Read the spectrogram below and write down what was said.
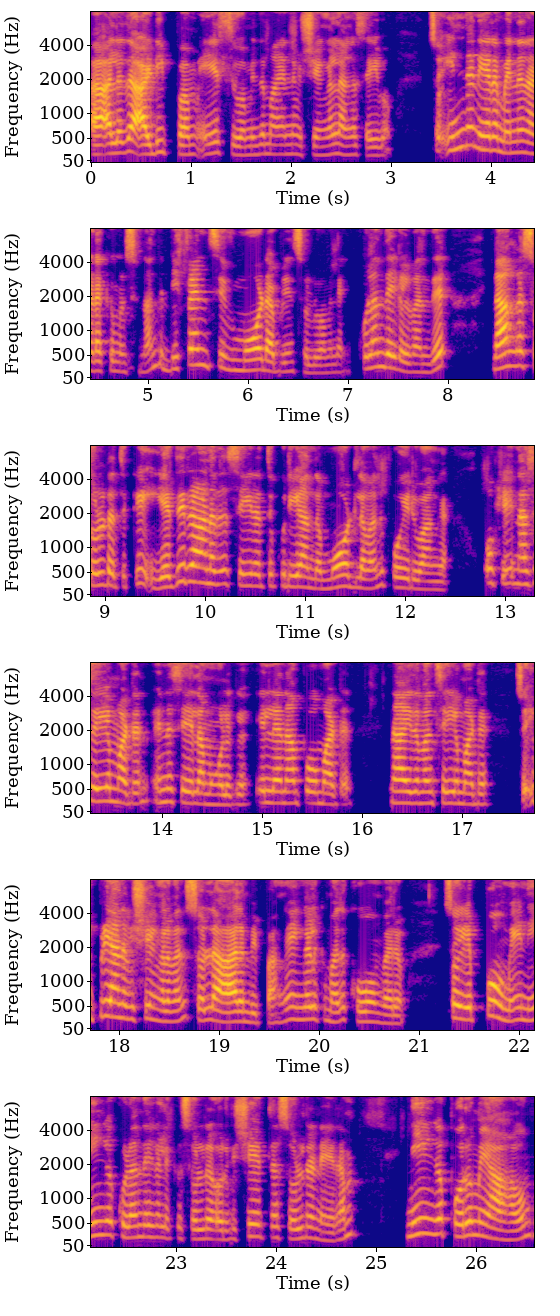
அல்லது அடிப்பம் ஏசுவோம் இந்த மாதிரியான விஷயங்கள் நாங்கள் செய்வோம். ஸோ இந்த நேரம் என்ன நடக்கும்னு சொன்னால் அந்த டிஃபென்சிவ் மோட் அப்படின்னு சொல்லுவோம். இல்லை குழந்தைகள் வந்து நாங்க சொல்றதுக்கு எதிரானதை செய்யறதுக்குரிய அந்த மோட்ல வந்து போயிடுவாங்க ஓகே நான் செய்ய மாட்டேன். என்ன செய்யலாம் உங்களுக்கு? இல்லை நான் போக மாட்டேன். நான் இதை வந்து செய்ய மாட்டேன். ஸோ இப்படியான விஷயங்களை வந்து சொல்ல ஆரம்பிப்பாங்க. எங்களுக்கு அது கோவம் வரும். ஸோ எப்போவுமே நீங்க குழந்தைகளுக்கு சொல்ற ஒரு விஷயத்த சொல்ற நேரம் நீங்க பொறுமையாகவும்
